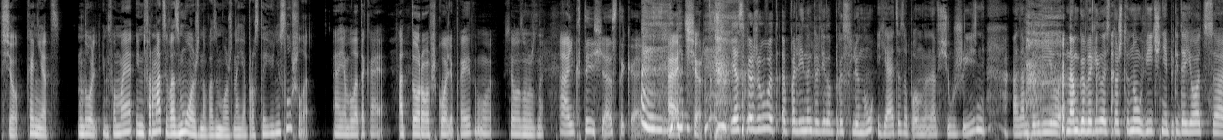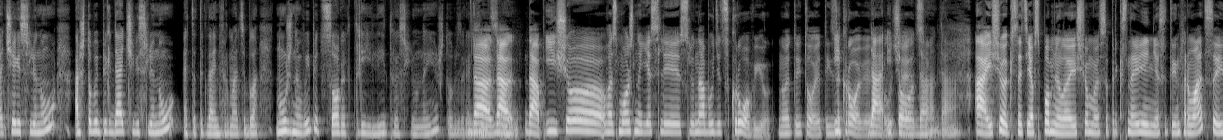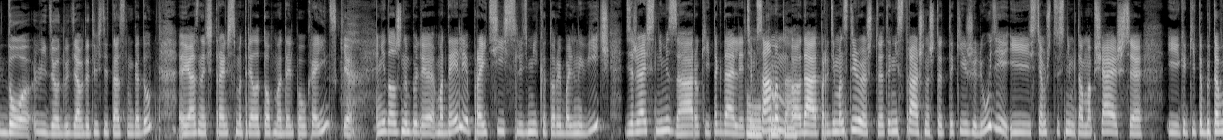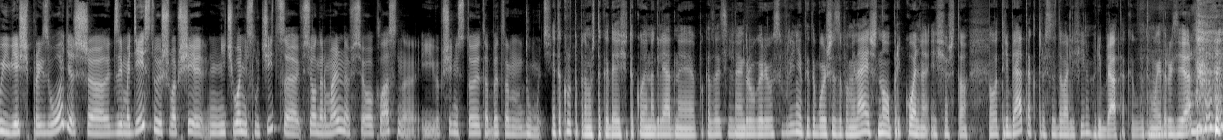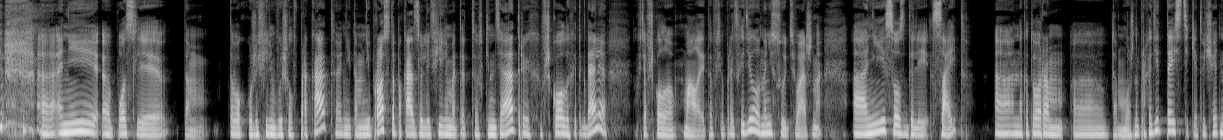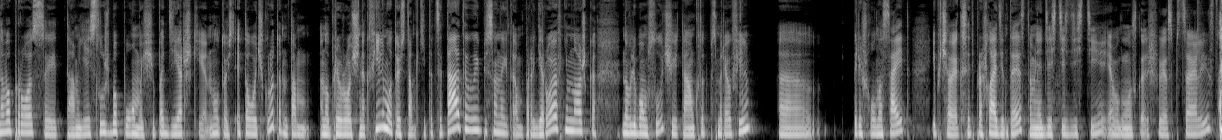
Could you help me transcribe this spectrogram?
все, конец. Ноль информа- информации. Возможно, возможно, я просто ее не слушала. А я была такая оторва в школе, поэтому все возможно. Анька, ты сейчас такая. А, черт. Я скажу, вот э, Полина говорила про слюну, и я это запомнила на всю жизнь. А нам, говорила, нам говорилось то, что, ну, ВИЧ не передается через слюну, а чтобы передать через слюну, это тогда информация была, нужно выпить 43 литра слюны, чтобы заразиться. Да, да, да. И еще, возможно, если слюна будет с кровью. Но это и то, это из-за И- крови. Да, и то, получается. да, да. А, еще, кстати, я вспомнила еще мое соприкосновение с этой информацией до видео Дудя в 2019 году. Я, значит, раньше смотрела топ-модель по-украински. Они должны были, модели, пройтись с людьми, которые больны ВИЧ, держась с ними за руки и так далее. Тем О, самым, круто. э, да, продемонстрируя, что это не страшно, что это такие же люди, и с тем, что ты с ним там общаешься и какие-то бытовые вещи производишь, э, взаимодействуешь, вообще ничего не случится, все нормально, все классно, и вообще не стоит об этом думать. Это круто, потому что когда еще такое наглядное, показательное, грубо говоря, выступление, ты это больше запоминаешь. Но прикольно еще что. Вот ребята, которые создавали фильм, ребята, как будто мои друзья, э, они э, после там того, как уже фильм вышел в прокат, они там не просто показывали фильм этот в кинотеатрах, в школах и так далее, хотя в школах мало это все происходило, но не суть важно. А Они создали сайт, а, на котором э, там можно проходить тестики, отвечать на вопросы, там есть служба помощи, поддержки. Ну, то есть это очень круто, но там оно приурочено к фильму, то есть там какие-то цитаты выписаны, там про героев немножко, но в любом случае там кто-то посмотрел фильм, перешел на сайт, и почему я, кстати, прошла один тест, у меня 10 из 10, я могу вам сказать, что я специалист.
